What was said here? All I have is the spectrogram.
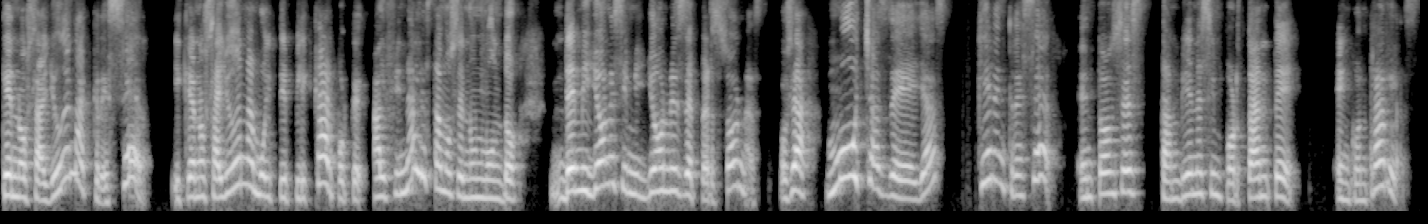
que nos ayuden a crecer y que nos ayuden a multiplicar, porque al final estamos en un mundo de millones y millones de personas. O sea, muchas de ellas quieren crecer. Entonces, también es importante encontrarlas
